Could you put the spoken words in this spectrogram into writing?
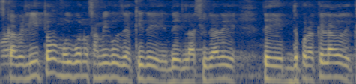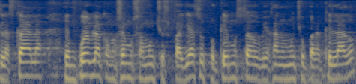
Cascabelito, muy buenos amigos de aquí de, de la ciudad de, de- de por aquel lado de Tlaxcala. En Puebla conocemos a muchos payasos porque hemos estado viajando mucho para aquel lado.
